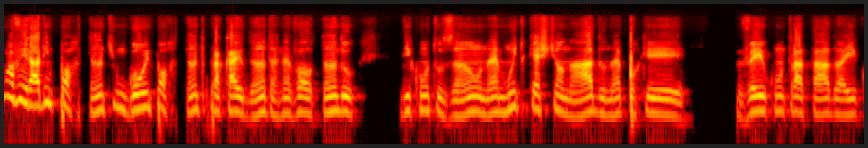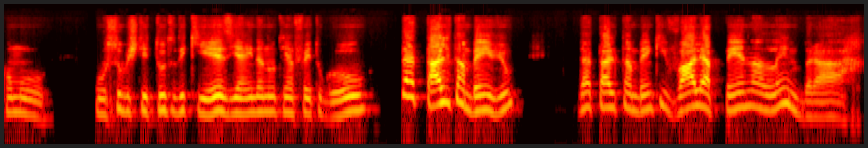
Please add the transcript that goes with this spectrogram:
uma virada importante, um gol importante para Caio Dantas, né? Voltando de contusão, né? Muito questionado, né? Porque veio contratado aí como o substituto de Chiesa e ainda não tinha feito gol. Detalhe também, viu? Detalhe também que vale a pena lembrar,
